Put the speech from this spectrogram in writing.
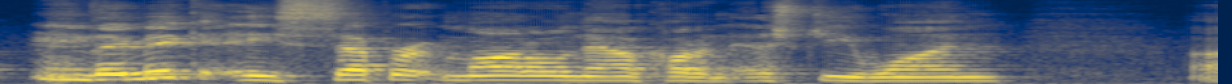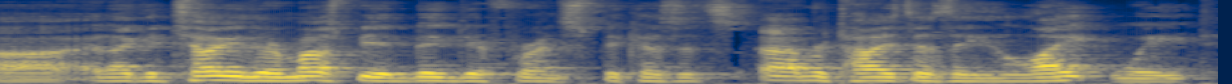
they make a separate model now called an SG1. Uh, and I can tell you there must be a big difference because it's advertised as a lightweight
